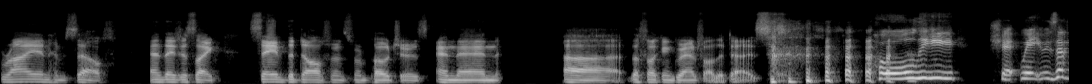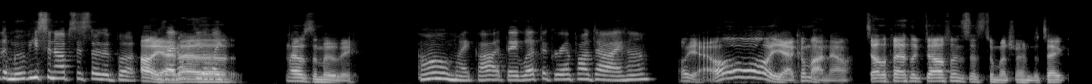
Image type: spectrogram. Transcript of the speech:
Ryan himself. And they just like save the dolphins from poachers, and then uh the fucking grandfather dies. holy shit! Wait, was that the movie synopsis or the book? Oh yeah, I don't feel like. that was the movie. Oh my god, they let the grandpa die, huh? Oh yeah, oh yeah. Come on now, telepathic dolphins. That's too much for him to take.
